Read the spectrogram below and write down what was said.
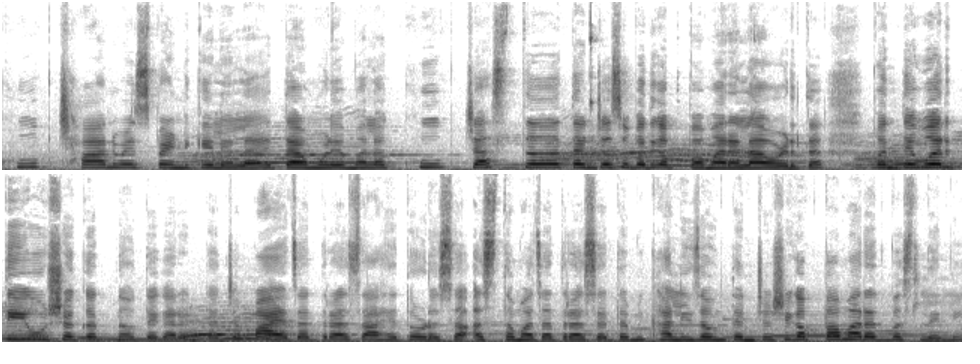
खूप छान वेळ स्पेंड केलेला आहे. त्यामुळे मला खूप जास्त त्यांच्यासोबत गप्पा मारायला आवडतं. पण ते वरती येऊ शकत नव्हते. कारण त्यांच्या पायाचा त्रास आहे थोडासा अस्थमाचा त्रास आहे तर मी खाली जाऊन त्यांच्याशी गप्पा मारत बसलेली.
